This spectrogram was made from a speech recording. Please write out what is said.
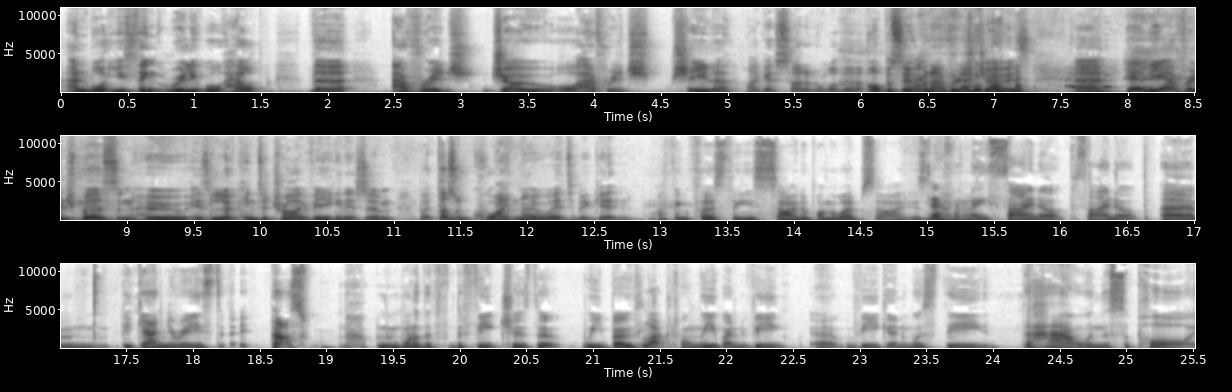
and what you think really will help the average Joe or average Sheila, I guess I don't know what the opposite of an average Joe is. Uh, yeah, the average person who is looking to try veganism but doesn't quite know where to begin. I think first thing is sign up on the website, isn't Definitely it? Definitely sign up, sign up. Um, Veganuary's, that's I mean one of the the features that we both lacked when we went ve- uh, vegan was the the how and the support.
